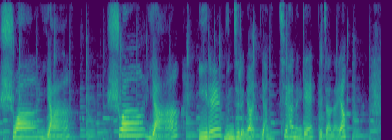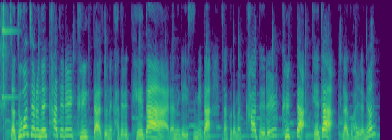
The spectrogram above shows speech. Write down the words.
슈아야 슈아야 이를 문지르면 양치하는 게 되잖아요. 자, 두 번째로는 카드를 긁다 또는 카드를 대다라는 게 있습니다. 자, 그러면 카드를 긁다, 대다라고 하려면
